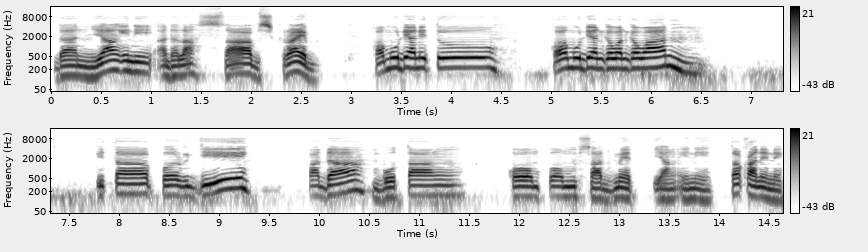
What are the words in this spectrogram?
Dan yang ini adalah subscribe. Kemudian itu, kemudian kawan-kawan, kita pergi pada butang confirm submit yang ini. Tekan ini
